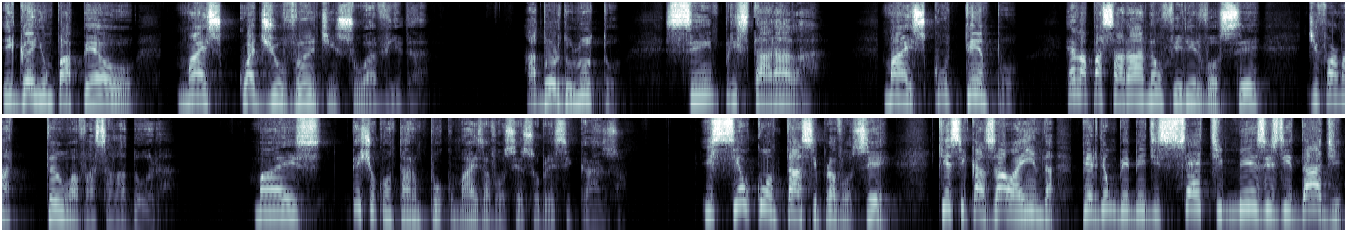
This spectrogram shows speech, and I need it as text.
e ganhe um papel mais coadjuvante em sua vida. A dor do luto sempre estará lá, mas com o tempo ela passará a não ferir você de forma tão avassaladora. Mas deixa eu contar um pouco mais a você sobre esse caso. E se eu contasse para você que esse casal ainda perdeu um bebê de sete meses de idade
